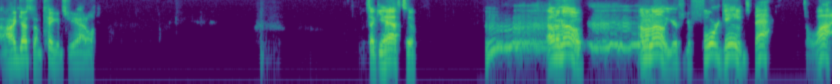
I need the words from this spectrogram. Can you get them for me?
I guess I'm taking Seattle. It's like you have to. I don't know. I don't know. You're you're four games back. It's a lot.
